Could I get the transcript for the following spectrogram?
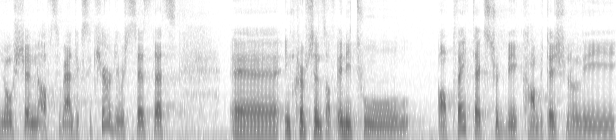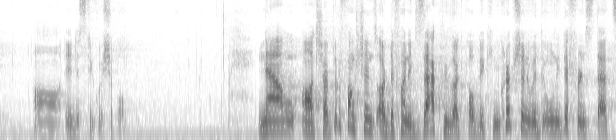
notion of semantic security, which says that uh, encryptions of any two uh, plaintext should be computationally uh, indistinguishable. Now, uh, trapdoor functions are defined exactly like public encryption, with the only difference that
